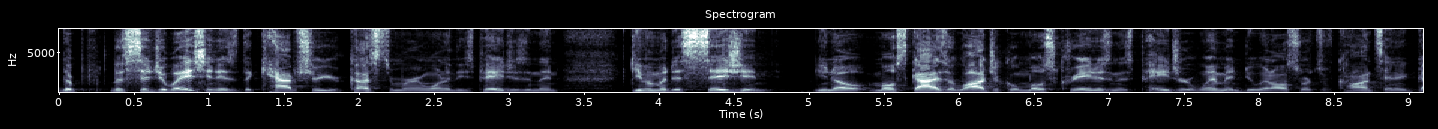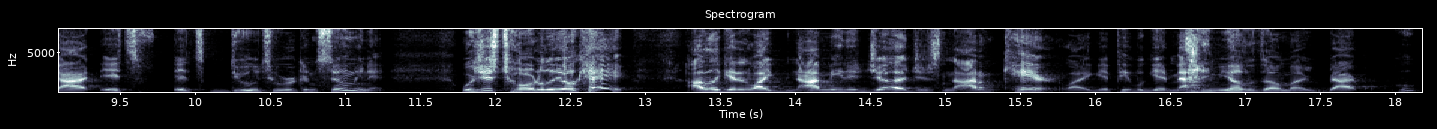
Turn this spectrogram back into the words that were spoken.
the the situation is to capture your customer in one of these pages and then give them a decision. You know, most guys are logical. Most creators in this page are women doing all sorts of content and got it's it's dudes who are consuming it, which is totally okay. I look at it like not me to judge. It's not, I don't care. Like if people get mad at me all the time, like who?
